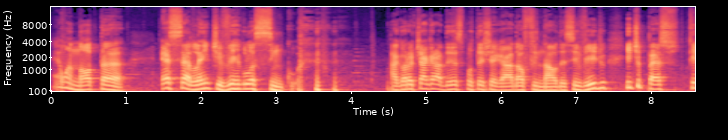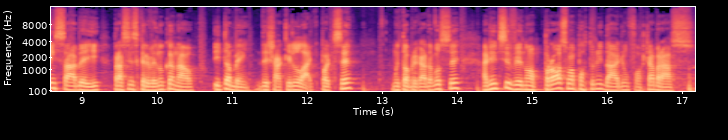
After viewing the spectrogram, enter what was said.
é uma nota excelente, 5. Agora eu te agradeço por ter chegado ao final desse vídeo e te peço, quem sabe aí, para se inscrever no canal e também deixar aquele like, pode ser? Muito obrigado a você. A gente se vê numa próxima oportunidade. Um forte abraço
